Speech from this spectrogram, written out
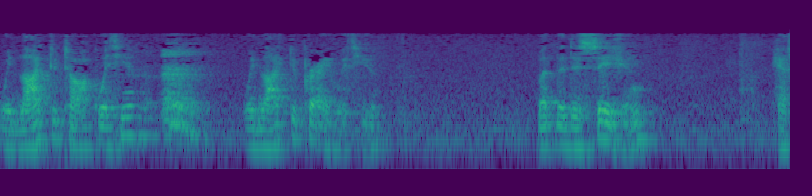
We'd like to talk with you. We'd like to pray with you. But the decision has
